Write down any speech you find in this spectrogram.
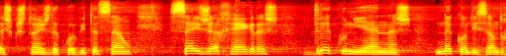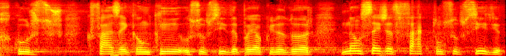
as questões da coabitação, seja regras draconianas na condição de recursos que fazem com que o subsídio de apoio ao cuidador não seja de facto um subsídio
